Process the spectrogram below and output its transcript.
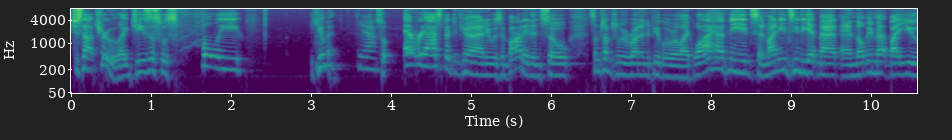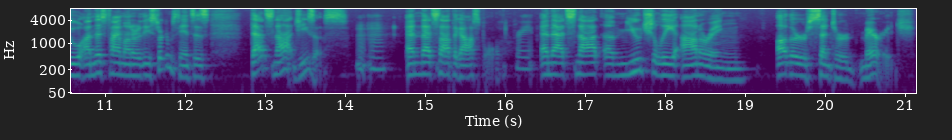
just not true. Like Jesus was fully human. Yeah. So every aspect of humanity was embodied, and so sometimes when we run into people who are like, "Well, I have needs, and my needs need to get met, and they'll be met by you on this time under these circumstances." That's not Jesus, and that's not the gospel, Right. And that's not a mutually honoring, other-centered marriage.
